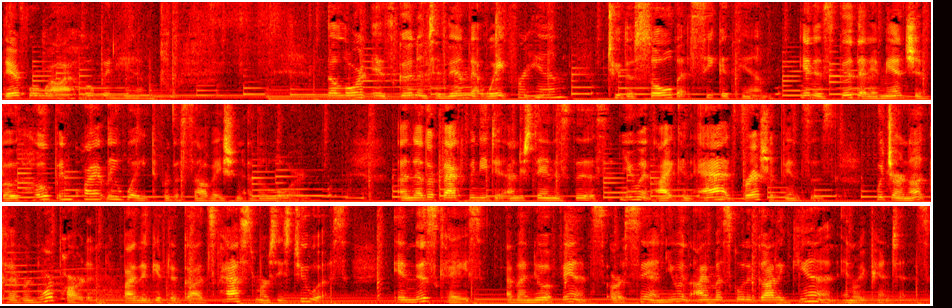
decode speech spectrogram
Therefore will I hope in him. The Lord is good unto them that wait for him, to the soul that seeketh him. It is good that a man should both hope and quietly wait for the salvation of the Lord. Another fact we need to understand is this you and I can add fresh offenses, which are not covered nor pardoned by the gift of God's past mercies to us. In this case, of a new offense or a sin, you and I must go to God again in repentance,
